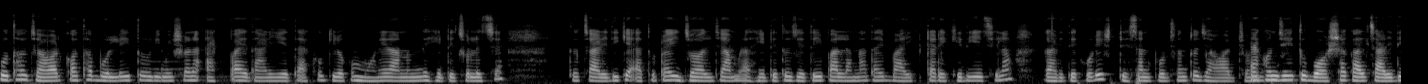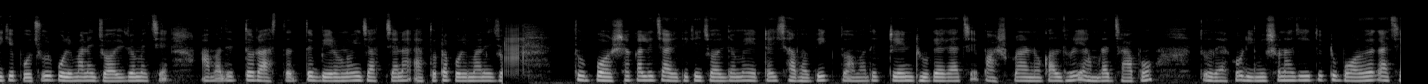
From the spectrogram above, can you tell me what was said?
কোথাও যাওয়ার কথা বললেই তো রিমিশনা এক পায়ে দাঁড়িয়ে দেখো কীরকম মনের আনন্দে হেঁটে চলেছে। তো চারিদিকে এতটাই জল যে আমরা হেঁটে তো যেতেই পারলাম না, তাই বাইকটা রেখে দিয়েছিলাম গাড়িতে করে স্টেশন পর্যন্ত যাওয়ার জন্য। এখন যেহেতু বর্ষাকাল, চারিদিকে প্রচুর পরিমাণে জল জমেছে, আমাদের তো রাস্তাতে বেরোনোই যাচ্ছে না, এতটা পরিমাণে জল তো বর্ষাকালে চারিদিকে জল জমে এটাই স্বাভাবিক। তো আমাদের ট্রেন ঢুকে গেছে পাঁশকুড়া নৌকাল ধরেই আমরা যাব। তো দেখো রিমিশোনা যেহেতু একটু বড় হয়ে গেছে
